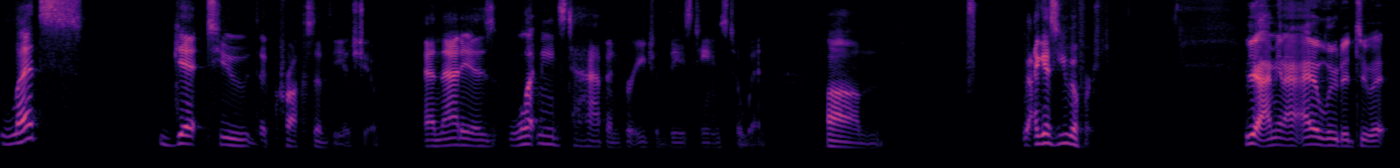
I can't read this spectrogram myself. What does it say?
let's get to the crux of the issue, and that is what needs to happen for each of these teams to win. Um, I guess you go first. Yeah, I mean, I, I alluded to it,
